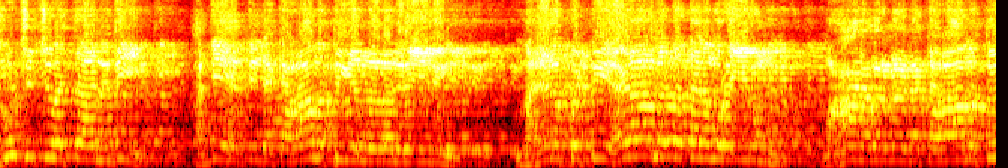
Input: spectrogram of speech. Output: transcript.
സൂക്ഷിച്ചു വെച്ച നിധി അദ്ദേഹത്തിന്റെ കറാമത്ത് എന്നുള്ള നിലയിൽ മരണപ്പെട്ട് ഏഴാമത്തെ തലമുറയിലും മഹാനവറുകളുടെ കറാമത്ത്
